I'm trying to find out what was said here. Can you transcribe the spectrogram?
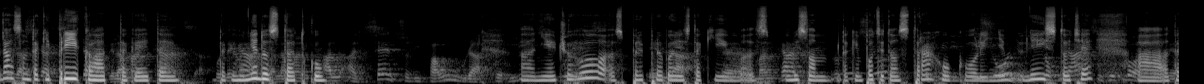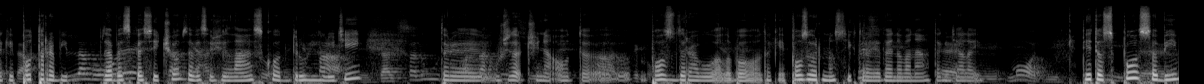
Dal som taký príklad takej tej takého nedostatku a niečoho prepojenie s takým myslím, takým pocitom strachu kvôli ne, neistote a také potreby zabezpečiť čo? Zabezpečiť lásku od druhých ľudí, ktoré už začína od e, pozdravu alebo takej pozornosti, ktorá je venovaná a tak ďalej. Tieto spôsoby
